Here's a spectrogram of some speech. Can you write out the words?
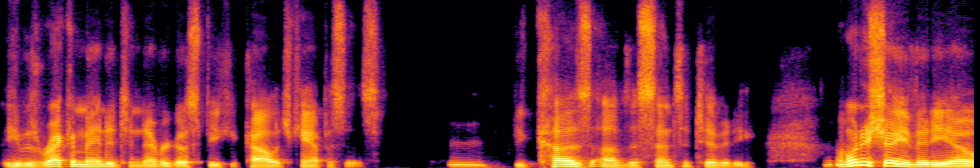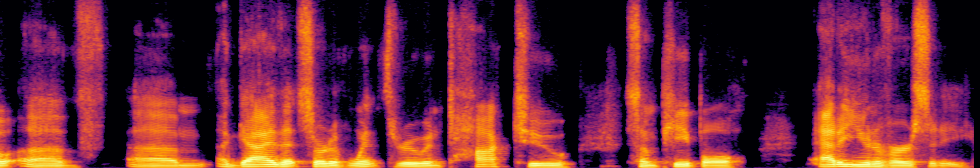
he was recommended to never go speak at college campuses Mm. because of the sensitivity. I want to show you a video of um, a guy that sort of went through and talked to some people at a university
